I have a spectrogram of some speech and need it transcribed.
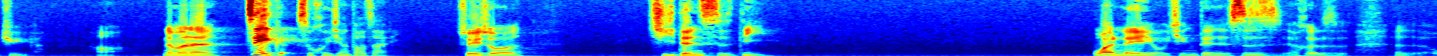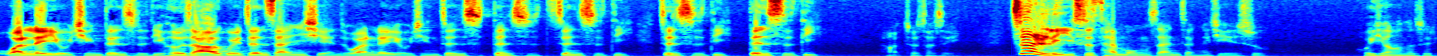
句啊，啊，那么呢，这个是回向到这里。所以说，熄灯实地，万类有情灯实和万类有情登实地，何沙二鬼正三贤，万类有情真实真实真实地正实地登实地。好，就到这里。这里是禅蒙山整个结束，回向到这里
